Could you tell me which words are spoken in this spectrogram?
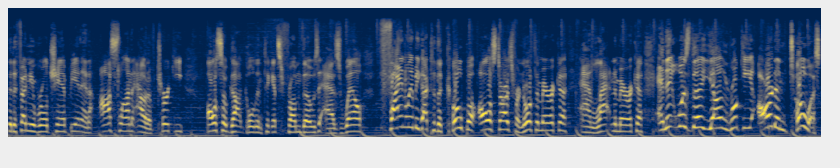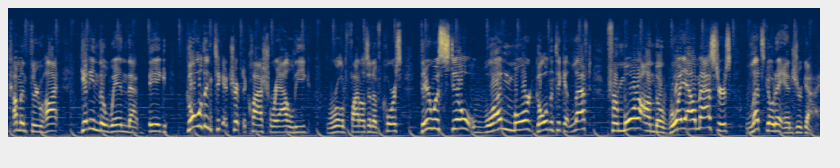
the defending world champion, and Aslan out of Turkey, also got golden tickets from those as well. Finally, we got to the Copa All Stars for North America and Latin America, and it was the young rookie Arden Toas coming through hot, getting the win, that big golden ticket trip to Clash Royale League World Finals. And of course, there was still one more golden ticket left. For more on the Royale Masters, let's go to Andrew Ghai.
